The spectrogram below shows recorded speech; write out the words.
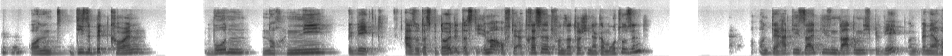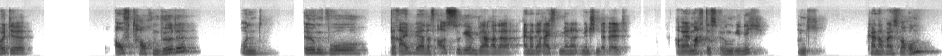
Mhm. Und diese Bitcoin wurden noch nie bewegt. Also das bedeutet, dass die immer auf der Adresse von Satoshi Nakamoto sind. Und der hat die seit diesem Datum nicht bewegt. Und wenn er heute auftauchen würde und irgendwo bereit wäre, das auszugeben, wäre er der, einer der reichsten Männer, Menschen der Welt. Aber er macht es irgendwie nicht. Und keiner weiß warum.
